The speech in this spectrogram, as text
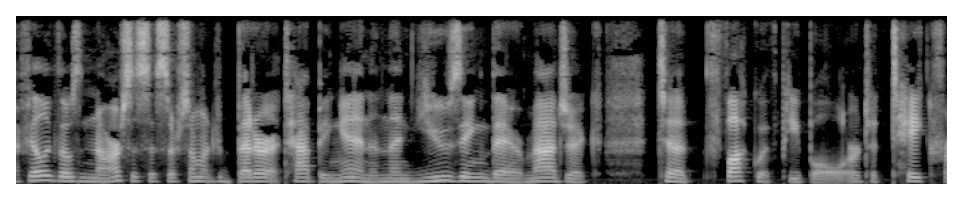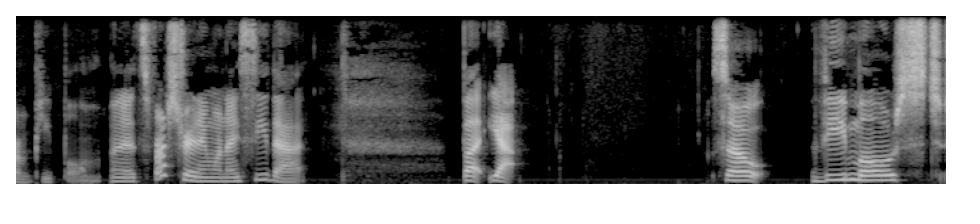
I feel like those narcissists are so much better at tapping in and then using their magic to fuck with people or to take from people. And it's frustrating when I see that. But yeah. So, the most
